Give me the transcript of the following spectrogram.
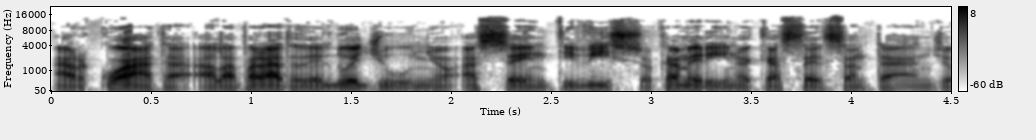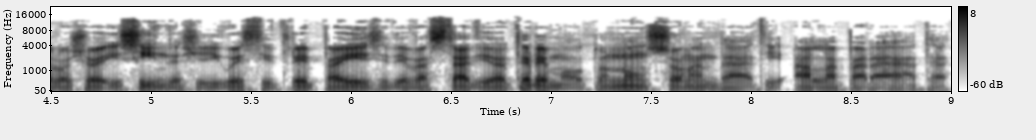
Arquata alla parata del 2 giugno, assenti Visso, Camerino e Castel Sant'Angelo, cioè i sindaci di questi tre paesi devastati da terremoto non sono andati alla parata.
